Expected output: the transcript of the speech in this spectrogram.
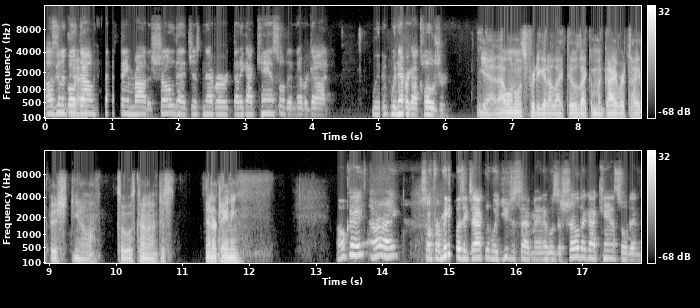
I was going with. I was gonna go Yeah. down that same route, a show that just never that it got canceled and never got we we never got closure. Yeah, that one was pretty good. I liked it. It was like a MacGyver type ish, you know, so it was kind of just entertaining. Okay, all right. So for me, it was exactly what you just said, man. It was a show that got canceled, and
